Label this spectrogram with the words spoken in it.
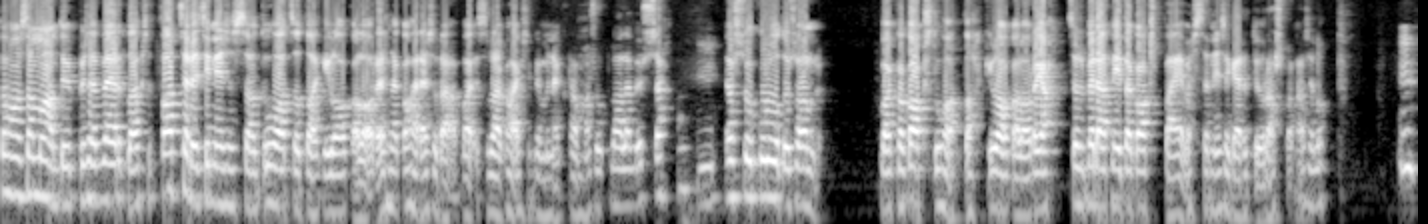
tuohon samaan tyyppisen vertauksen. Fatserin sinisessä on 1100 kilokaloria siinä 200 vai 180 gramman suklaalevyssä. mm. Jos sun kulutus on vaikka 2000 kilokaloria, jos vedät niitä kaksi päivässä, niin se kertyy rasvana se loppu. Mm.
